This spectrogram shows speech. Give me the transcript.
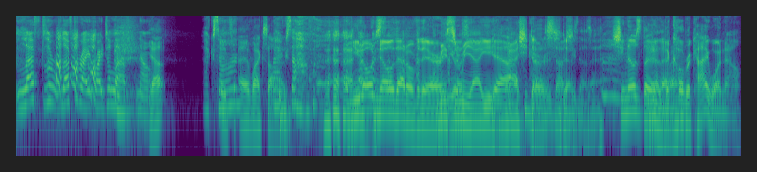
left to the left to right, right to left. No. Yeah. Wax It's on, uh, wax on. wax off. You don't know that over there. Mr. You- Miyagi. Yeah, Ah, she does. No, She does she doesn't. that. She knows the, You know that, the right? Cobra Kai one now.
